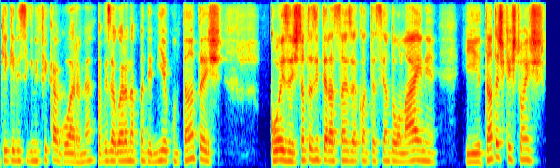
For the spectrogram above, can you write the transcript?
que, que ele significa agora, né? Talvez agora na pandemia, com tantas coisas, tantas interações acontecendo online e tantas questões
